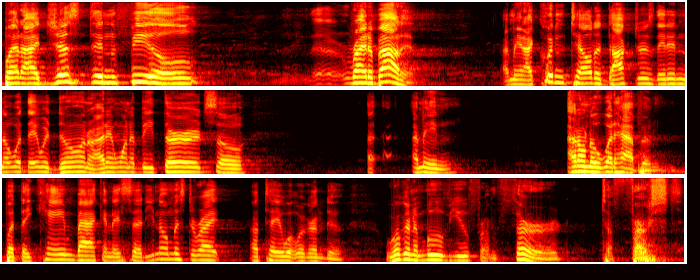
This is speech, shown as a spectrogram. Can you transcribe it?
but I just didn't feel uh, right about it. I mean, I couldn't tell the doctors they didn't know what they were doing, or I didn't want to be third. So, I, I mean, I don't know what happened, but they came back and they said, you know, Mr. Wright, I'll tell you what we're going to do we're going to move you from third to first.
